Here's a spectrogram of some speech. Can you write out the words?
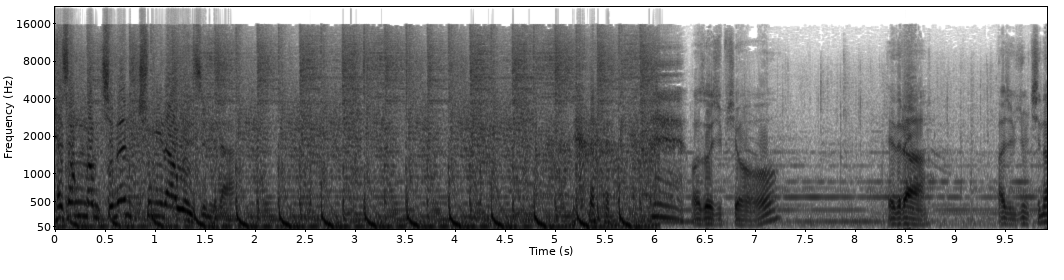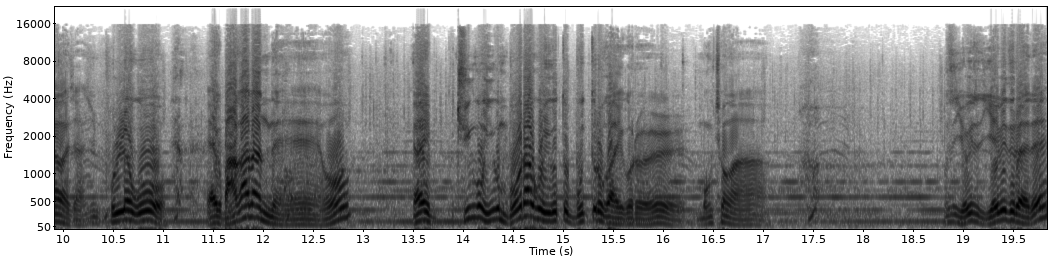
개성 넘치는 춤이 나오고 있습니다. 어서 오십시오. 얘들아, 아좀 좀 지나가자. 좀 보려고. 야, 이거 막아놨네. 어? 야 이 주인공 이건 뭐라고 이것도 못 들어가 이거를 멍청아 무슨 여기서 예배 들어야 돼?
